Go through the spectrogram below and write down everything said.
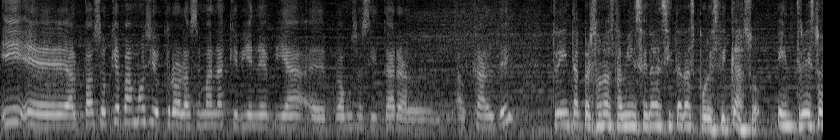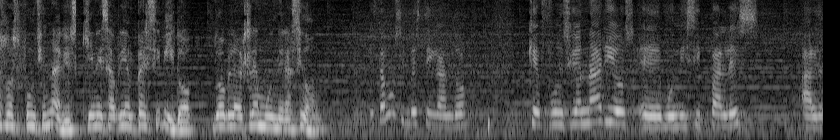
y eh, al paso que vamos, yo creo la semana que viene ya eh, vamos a citar al alcalde. 30 personas también serán citadas por este caso, entre estos los funcionarios quienes habrían percibido doble remuneración. Estamos investigando que funcionarios eh, municipales, al,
